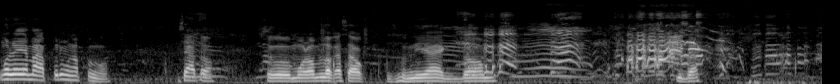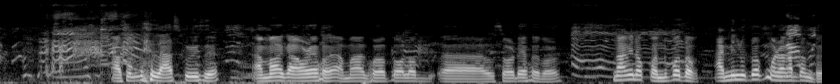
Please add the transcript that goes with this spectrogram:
ngore ma puri mga pungo. Isa to so মৰম লগা চাওক ধুনীয়া একদম কিবা আচলতে লাজ কৰিছে আমাৰ গাঁৱৰে হয় আমাৰ ঘৰৰ পৰা অলপ ওচৰতে হয় বাৰু না আমি নকন দুপতক আমি লুটক মৰা কাটন তো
